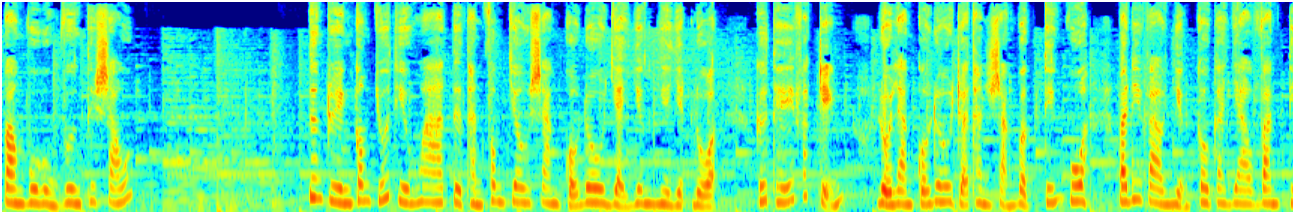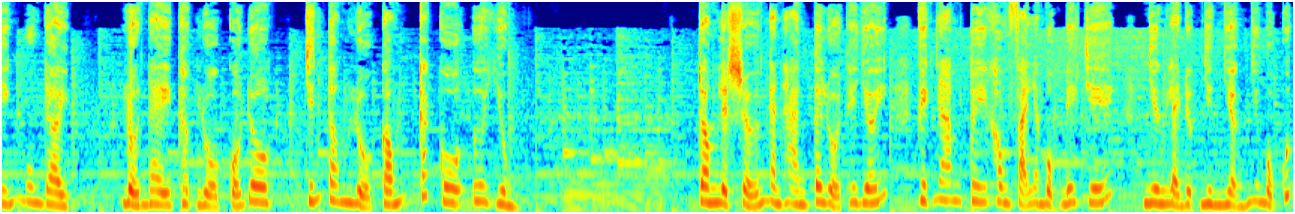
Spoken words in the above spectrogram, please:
con vua Hùng Vương thứ sáu. Tương truyền công chúa Thiều Hoa từ thành Phong Châu sang Cổ Đô dạy dân nghề dệt lụa, cứ thế phát triển, lụa làng Cổ Đô trở thành sản vật tiếng vua và đi vào những câu ca dao vang tiếng muôn đời. Lụa này thật lụa Cổ Đô, chính tông lụa cống các cô ưa dùng. Trong lịch sử ngành hàng tơ lụa thế giới, Việt Nam tuy không phải là một đế chế, nhưng lại được nhìn nhận như một quốc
